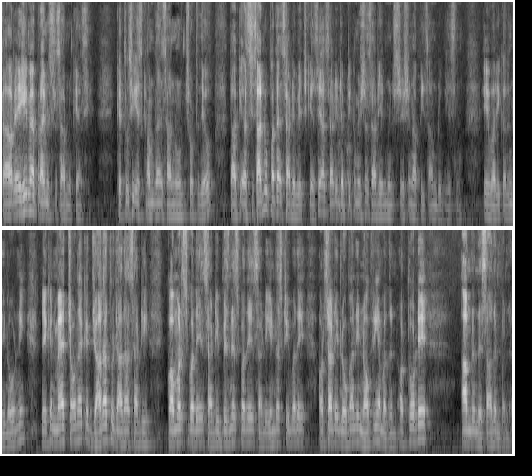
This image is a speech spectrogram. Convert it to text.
ਤਾਂ ਔਰ ਇਹੀ ਮੈਂ ਪ੍ਰਾਈਮ ਮਿਨਿਸਟਰ ਸਾਹਿਬ ਨੂੰ ਕਿਹਾ ਸੀ। ਕਿ ਤੁਸੀਂ ਇਸ ਕੰਮ ਦਾ ਸਾਨੂੰ ਛੁੱਟ ਦਿਓ ਤਾਂ ਕਿ ਅਸੀਂ ਸਾਨੂੰ ਪਤਾ ਹੈ ਸਾਡੇ ਵਿੱਚ ਕਿਸੇ ਆ ਸਾਡੇ ਡਿਪਟੀ ਕਮਿਸ਼ਨਰ ਸਾਡੀ ਐਡਮਿਨਿਸਟ੍ਰੇਸ਼ਨ ਆਪੀ ਸਾਂਭੂਗੀ ਇਸ ਨੂੰ। ਇਹ ਵਾਰੀ ਕਰਨ ਦੀ ਲੋੜ ਨਹੀਂ। ਲੇਕਿਨ ਮੈਂ ਚਾਹੁੰਦਾ ਕਿ ਜ਼ਿਆਦਾ ਤੋਂ ਜ਼ਿਆਦਾ ਸਾਡੀ ਕਾਮਰਸ ਵਧੇ ਸਾਡੀ ਬਿਜ਼ਨਸ ਵਧੇ ਸਾਡੀ ਇੰਡਸਟਰੀ ਵਧੇ ਔਰ ਸਾਡੇ ਲੋਕਾਂ ਦੀ ਨੌਕਰੀਆਂ ਵਧਣ ਔਰ ਤੁਹਾਡੇ ਆਮਦਨ ਦੇ ਸਾਧਨ ਬਣਨ।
